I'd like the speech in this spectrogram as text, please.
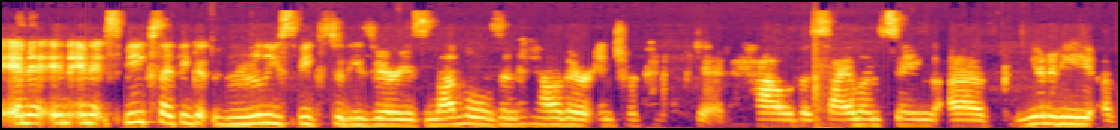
And it, and, and it speaks, I think it really speaks to these various levels and how they're interconnected, how the silencing of community, of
